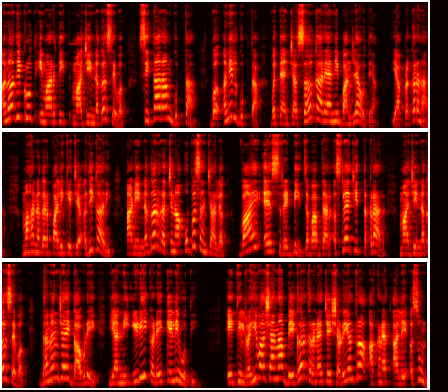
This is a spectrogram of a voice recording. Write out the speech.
अनधिकृत इमारतीत माजी नगरसेवक सीताराम गुप्ता व अनिल गुप्ता व त्यांच्या सहकार्यांनी बांधल्या होत्या. या प्रकरणात महानगरपालिकेचे अधिकारी आणि नगर रचना उपसंचालक वाय एस रेड्डी जबाबदार असल्याची तक्रार माजी नगरसेवक धनंजय गावडे यांनी ईडीकडे केली होती. येथील रहिवाशांना बेघर करण्याचे षडयंत्र आखण्यात आले असून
